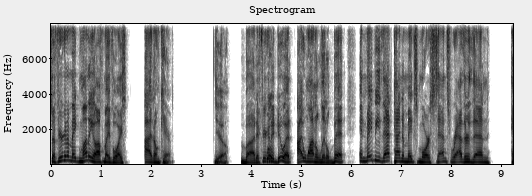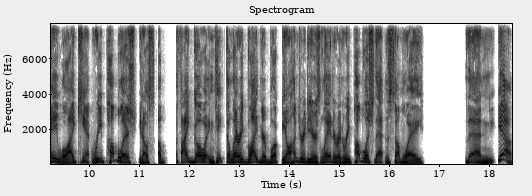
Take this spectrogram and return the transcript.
So if you're going to make money off my voice, I don't care. Yeah. But if you're going to do it, I want a little bit. And maybe that kind of makes more sense rather than, hey, well, I can't republish, you know, a, if I go and take the Larry Bleidner book, you know, 100 years later and republish that in some way, then yeah,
